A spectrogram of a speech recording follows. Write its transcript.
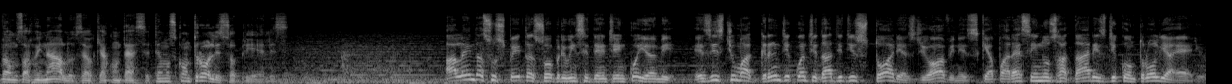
Vamos arruiná-los, é o que acontece. Temos controle sobre eles. Além das suspeitas sobre o incidente em Koyami, existe uma grande quantidade de histórias de OVNIs que aparecem nos radares de controle aéreo.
